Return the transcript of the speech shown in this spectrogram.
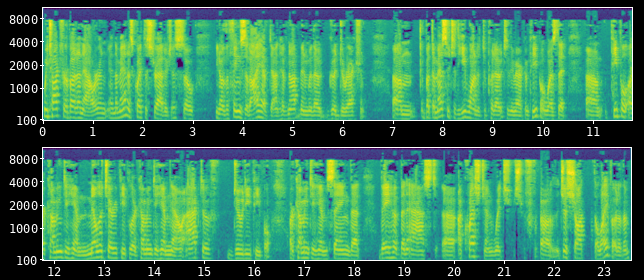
we talked for about an hour, and, and the man is quite the strategist. So, you know, the things that I have done have not been without good direction. Um, but the message that he wanted to put out to the American people was that um, people are coming to him, military people are coming to him now, active duty people are coming to him saying that they have been asked uh, a question which uh, just shocked the life out of them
